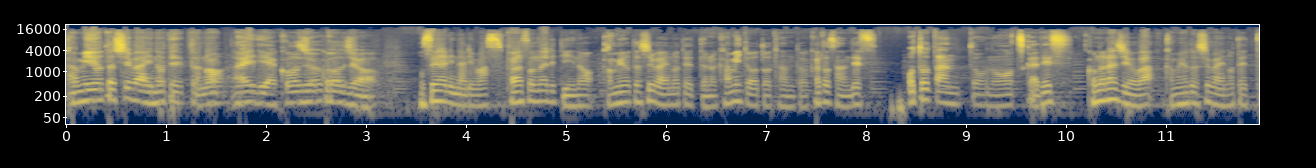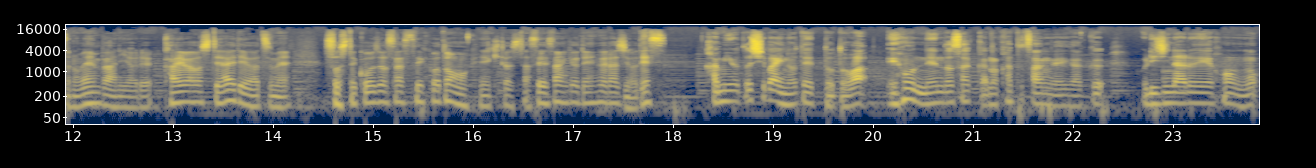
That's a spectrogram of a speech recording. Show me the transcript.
神音芝居のテッドのアイディア工場工場。お世話になります。パーソナリティの神音芝居のテッドの神と音担当加藤さんです。音担当の大塚です。このラジオは神音芝居のテッドのメンバーによる会話をしてアイデアを集めそして向上させていくことを目的とした生産拠点風ラジオです。神音芝居のテッドとは絵本粘土作家の加藤さんが描くオリジナル絵本を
